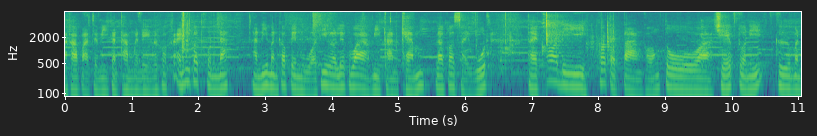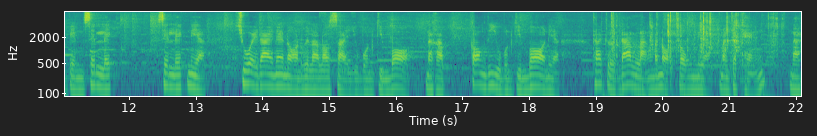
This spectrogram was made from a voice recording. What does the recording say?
นะครับ อาจจะมีการทำกันเองแล้วก็อันนี้ก็ทนนะ อันนี้มันก็เป็นหัวที่เราเรียกว่ามีการแคมป์แล้วก็ใส่วูดแต่ข้อดีก็แตกต่างของตัวเชฟตัวนี้คือมันเป็นเส้นเล็ก เส้นเล็กเนี่ยช่วยได้แน่นอนเวลาเราใส่อยู่บนกิมบอลนะครับ กล้องที่อยู่บนกิมบอลเนี่ยถ้าเกิดด้านหลังมันออกตรงเนี่ยมันจะแข็งนะ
